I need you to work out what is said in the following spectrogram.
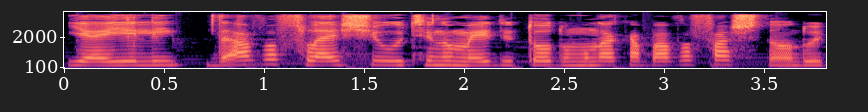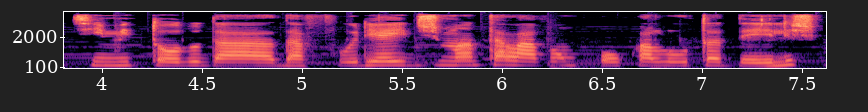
e aí ele dava flash ult no meio de todo mundo, acabava afastando o time todo da, da Fúria e desmantelava um pouco a luta deles.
